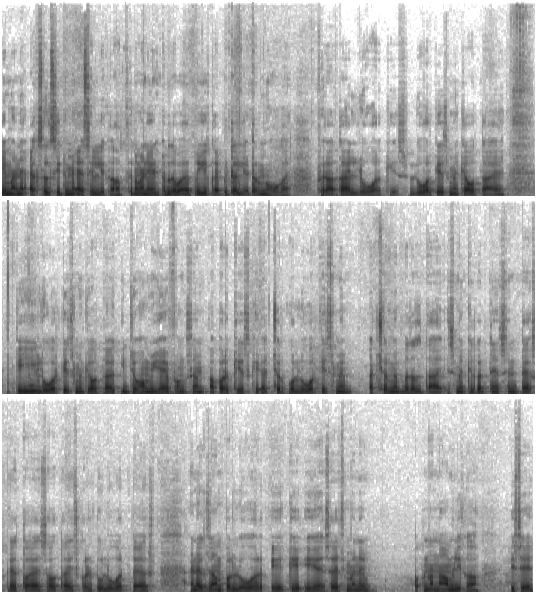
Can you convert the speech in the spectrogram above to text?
ये मैंने एक्सेल सीट में ऐसे लिखा, फिर मैंने इंटर दबाया तो ये कैपिटल लेटर में हो गए। फिर आता है लोअर केस लोअर केस में क्या होता है कि लोअर केस में क्या होता है कि जब हम यह फ़ंक्शन अपर केस के अक्षर को लोअर केस में, अक्षर में बदलता है, इसमें क्या करते हैं सिंटेक्स का तो ऐसा होता है equal to lower text and example lower A K A S एच मैंने अपना नाम लिखा। इसे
